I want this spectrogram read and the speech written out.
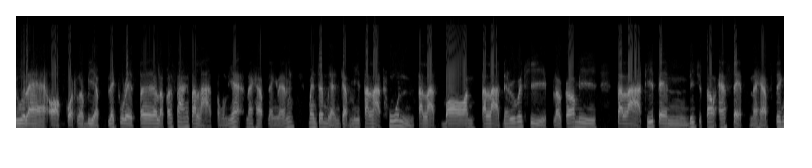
ดูแลออกกฎระเบียบ regulator แล้วก็สร้างตลาดตรงนี้นะครับ ดังนั้นมันจะเหมือนกับมีตลาดหุ้น ตลาดบอลตลาด derivative แล้วก็มีตลาดที่เป็น digital asset นะครับ ซึ่ง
